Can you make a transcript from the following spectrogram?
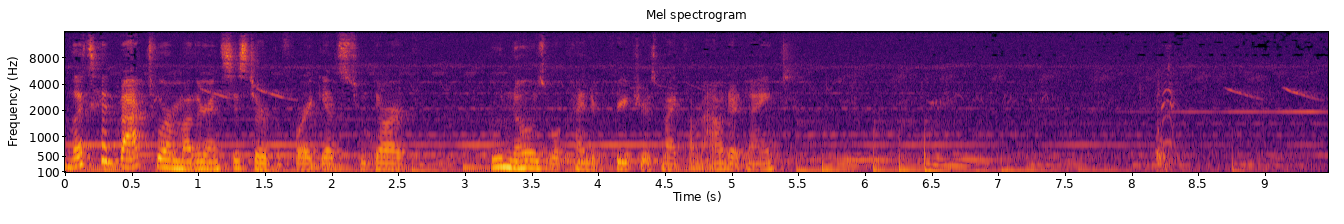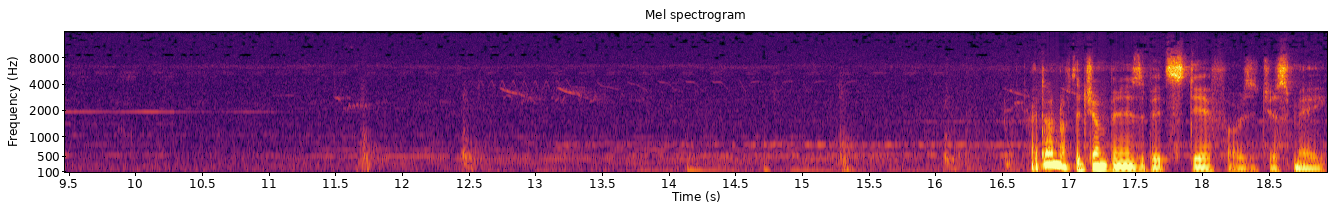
Let's head back to our mother and sister before it gets too dark. Who knows what kind of creatures might come out at night? I don't know if the jumping is a bit stiff or is it just me.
